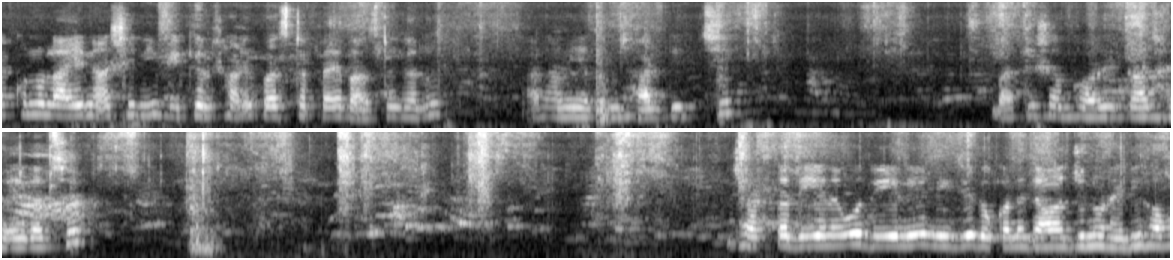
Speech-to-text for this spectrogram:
এখনও লাইন আসেনি। বিকেল সাড়ে পাঁচটা প্রায় বাজতে গেল, আর আমি এখন ঝাড় দিচ্ছি। বাকি সব ঘরের কাজ হয়ে গেছে। ঝাড়টা দিয়ে নেব, দিয়ে নিয়ে নিজে দোকানে যাওয়ার জন্য রেডি হব।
